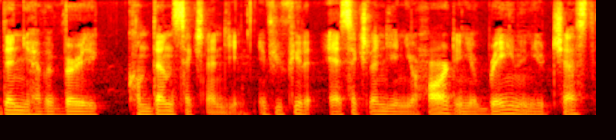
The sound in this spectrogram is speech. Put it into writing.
then you have a very condensed sexual energy. If you feel a sexual energy in your heart, in your brain, in your chest,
